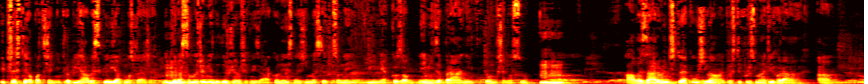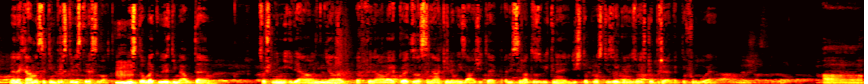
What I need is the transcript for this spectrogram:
i přes ty opatření probíhá ve skvělé atmosféře. My mm-hmm. teda mhm. samozřejmě dodržujeme všechny zákony, snažíme se co nejvíc, jako za, nejvíc zabránit tomu přenosu, mm-hmm. ale zároveň si to jako užíváme. Prostě furt jsme na těch horách a nenecháme se tím prostě vystresovat. Mm-hmm. My z toho vleku jezdíme autem, což není ideální, ale ve finále jako je to zase nějaký nový zážitek a když se na to zvykne, když to prostě zorganizuješ dobře, tak to funguje. A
